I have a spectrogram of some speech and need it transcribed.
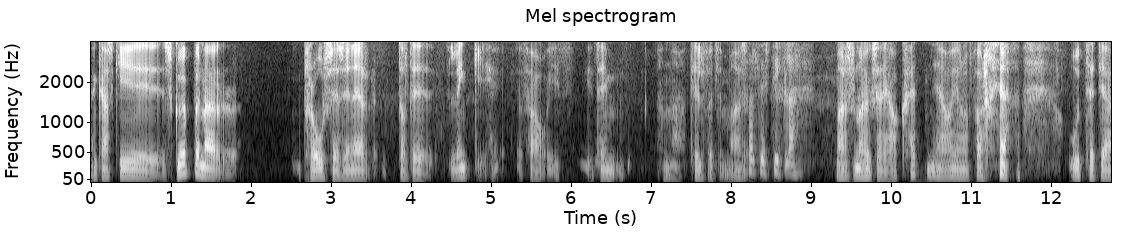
en kannski sköpunar prósessin er daltið lengi þá í, í þeim hana, tilfellum. Maður, Svolítið stíbla maður er svona að hugsa, já hvernig já ég að fara að útsetja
